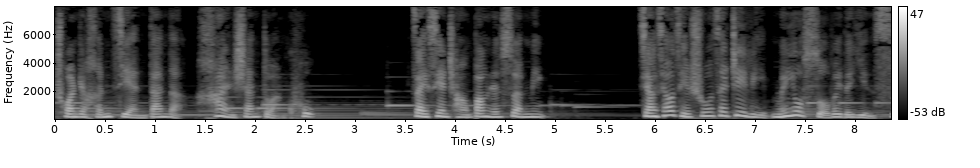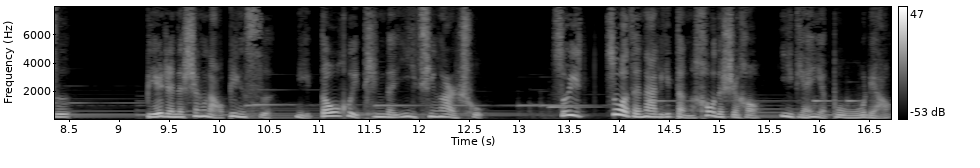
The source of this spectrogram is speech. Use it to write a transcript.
穿着很简单的汗衫短裤，在现场帮人算命。蒋小姐说，在这里没有所谓的隐私，别人的生老病死你都会听得一清二楚，所以坐在那里等候的时候一点也不无聊。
